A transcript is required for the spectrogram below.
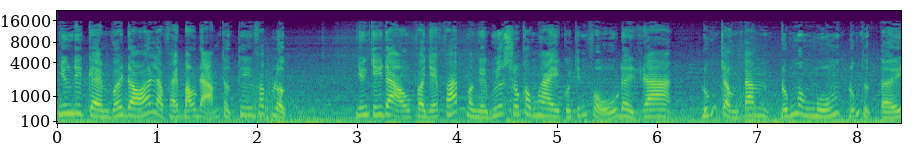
nhưng đi kèm với đó là phải bảo đảm thực thi pháp luật. Những chỉ đạo và giải pháp mà nghị quyết số 02 của chính phủ đề ra đúng trọng tâm, đúng mong muốn, đúng thực tế.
